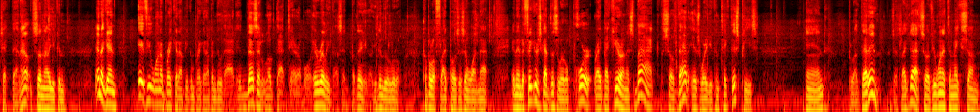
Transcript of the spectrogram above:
Check that out. So now you can, and again, if you want to break it up, you can break it up and do that. It doesn't look that terrible. It really doesn't. But there you go. You can do a little couple of flight poses and whatnot. And then the figure's got this little port right back here on its back. So that is where you can take this piece and plug that in, just like that. So if you wanted to make some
